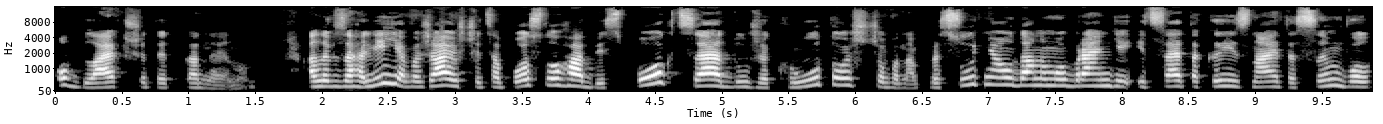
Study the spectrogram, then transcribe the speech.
облегшити тканину. Але взагалі я вважаю, що ця послуга Біспок це дуже круто, що вона присутня у даному бренді, і це такий, знаєте, символ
